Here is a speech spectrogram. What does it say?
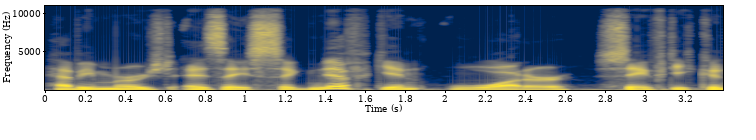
have emerged as a significant water safety concern.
